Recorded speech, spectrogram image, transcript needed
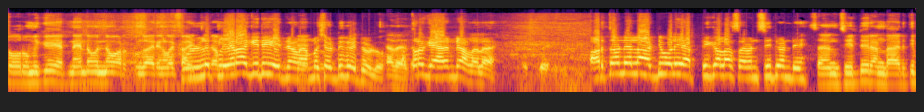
ഷോറൂമിൽ കയറ്റുന്നതിന്റെ മുന്നേ വർക്കും കാര്യങ്ങളൊക്കെ ഫുള്ള് ക്ലിയർ ആക്കിയിട്ട് കയറ്റാണ് നമ്മൾ ഷെഡ് കയറ്റുള്ളൂ. അതെ, അതെ. അത്ര ഗ്യാരണ്ടി ആണല്ലേ അടുത്ത വണ്ടി എല്ലാം അടിപൊളി എർട്ടിക്കുള്ള സെവൻ സീറ്റ് വണ്ടി. സെവൻ സീറ്റ് രണ്ടായിരത്തി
